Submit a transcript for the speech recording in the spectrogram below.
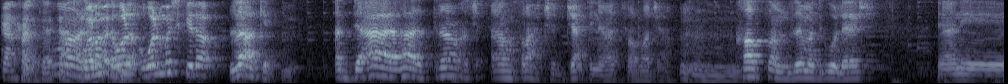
كان حلو. كان حلو. والم... والمشكلة لكن الدعاية هذا ال trailer أنا صراحة تشجعت إني أتفرجها. خاصة زي ما تقول إيش يعني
